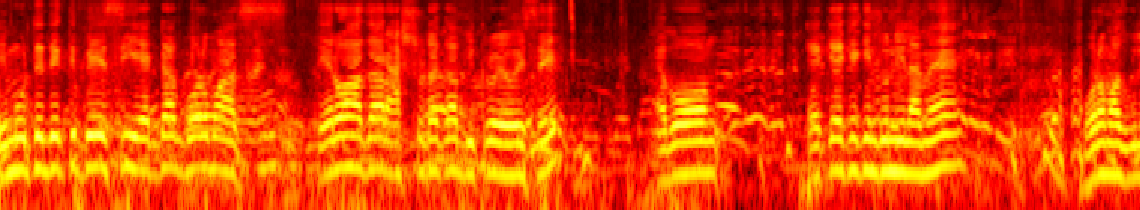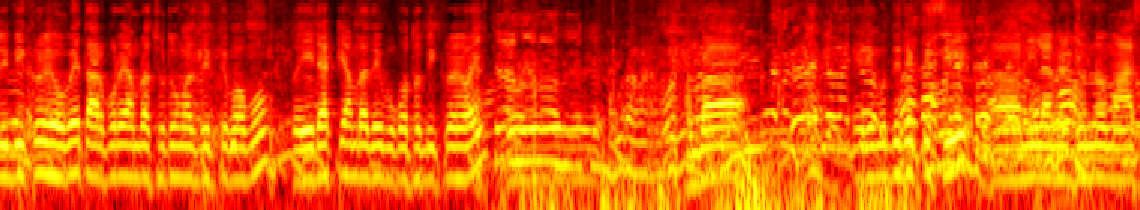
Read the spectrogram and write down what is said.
এই মুহূর্তে দেখতে পেয়েছি একটা বড় মাছ। তেরো হাজার আটশো টাকা বিক্রয় হয়েছে। এবং একে একে কিন্তু নিলামে বড় মাছগুলি বিক্রয় হবে। তারপরে আমরা ছোট মাছ দেখতে পাবো। তো এই ডাকটি আমরা দেখব কত বিক্রয় হয়। আমরা এর মধ্যে দেখতেছি নিলামের জন্য মাছ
